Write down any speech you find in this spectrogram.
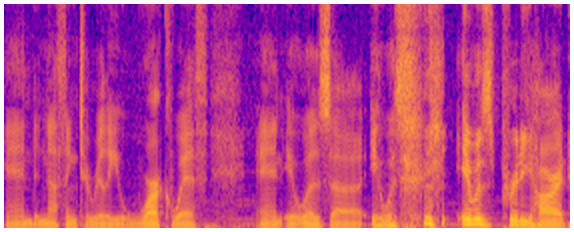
and nothing to really work with and it was uh, it was it was pretty hard.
